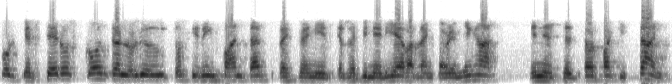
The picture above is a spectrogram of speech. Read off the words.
por terceros contra el oleoducto Sira Infantas, refinería de Barranca Bermeja en el sector Pakistán.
